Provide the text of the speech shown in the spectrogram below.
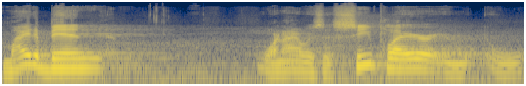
Might have been when I was a C player in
